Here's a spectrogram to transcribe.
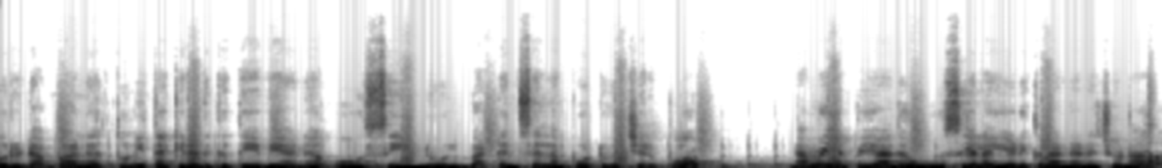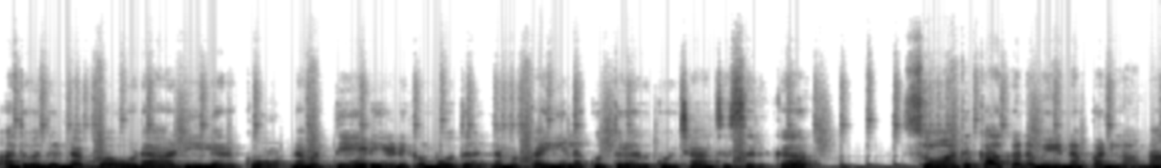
ஒரு டப்பாவில் துணி தைக்கிறதுக்கு தேவையான ஊசி நூல் பட்டன்ஸ் எல்லாம் போட்டு வச்சுருப்போம். நம்ம எப்பயாவது ஊசியெல்லாம் எடுக்கலாம்னு நினச்சோன்னா அது வந்து டப்பாவோட அடியில் இருக்கும். நம்ம தேடி எடுக்கும்போது நம்ம கையில் குத்துறதுக்கும் சான்சஸ் இருக்குது ஸோ அதுக்காக நம்ம என்ன பண்ணலாம்னா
